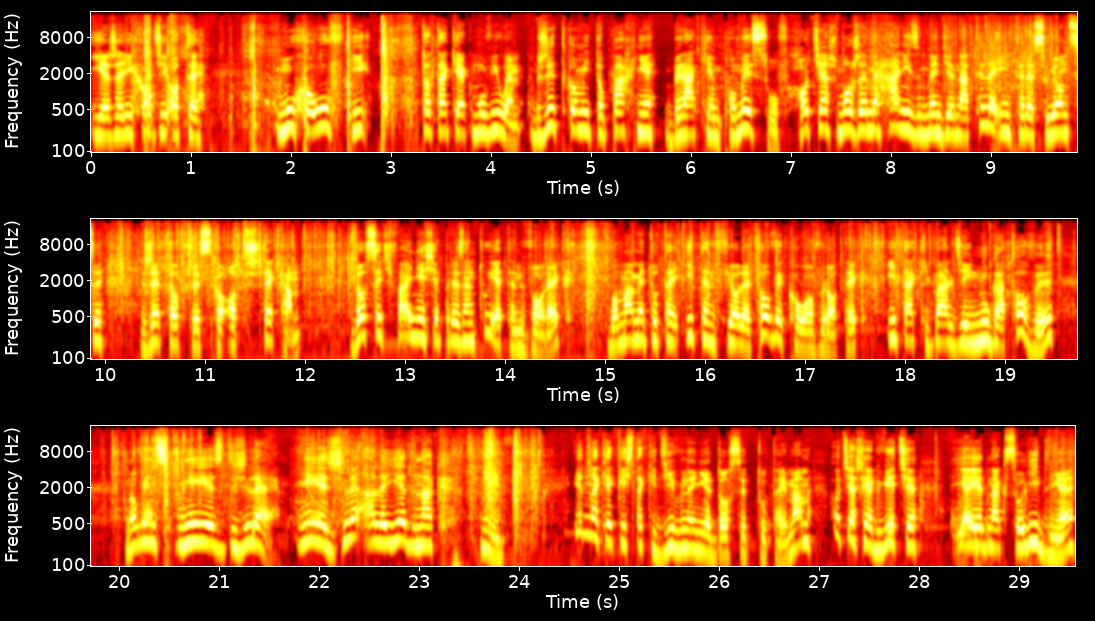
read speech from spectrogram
jeżeli chodzi o te muchołówki, to tak jak mówiłem, brzydko mi to pachnie brakiem pomysłów, chociaż może mechanizm będzie na tyle interesujący, że to wszystko odszczekam. Dosyć fajnie się prezentuje ten worek, bo mamy tutaj i ten fioletowy kołowrotek, i taki bardziej nugatowy, no więc nie jest źle. Nie jest źle, ale jednak... Hmm, jednak jakiś taki dziwny niedosyt tutaj mam, chociaż jak wiecie, ja jednak solidnie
